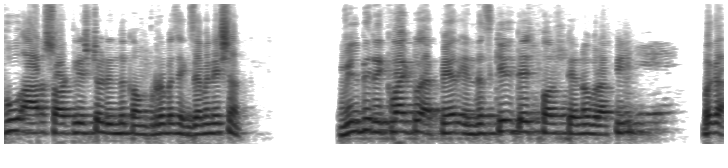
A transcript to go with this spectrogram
who are shortlisted in the computer base examination will be required to appear in the skill test for stenography बघा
